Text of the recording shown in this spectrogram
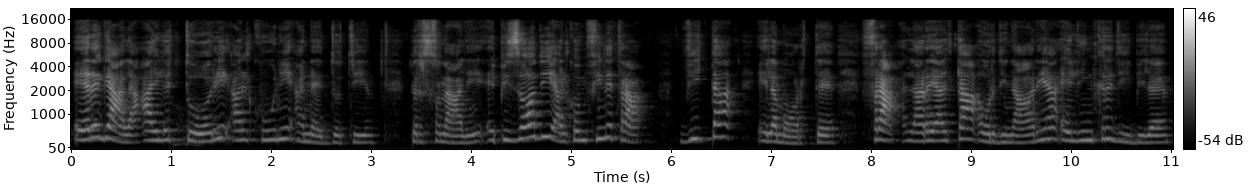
E regala ai lettori alcuni aneddoti personali, episodi al confine tra vita e la morte, fra la realtà ordinaria e l'incredibile,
